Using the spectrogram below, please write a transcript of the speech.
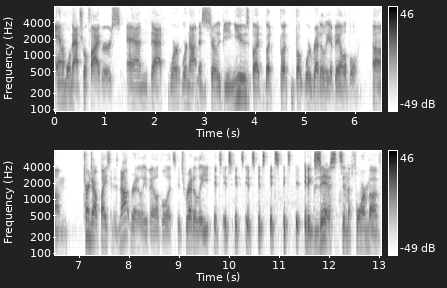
animal natural fibers, and that were, were not necessarily being used, but but but but were readily available. Um, turns out bison is not readily available. It's it's readily it's it's it's it's it's it's, it's it exists in the form of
